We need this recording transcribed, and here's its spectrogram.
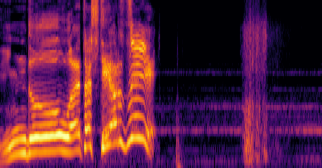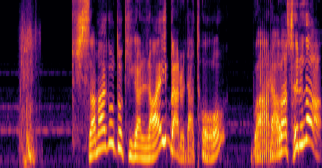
インドを渡してやるぜ。貴様ごときがライバルだと？笑わせるな。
